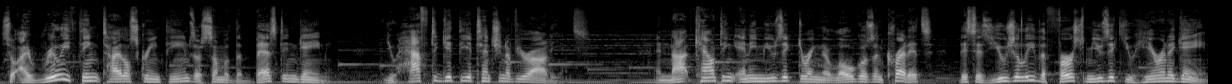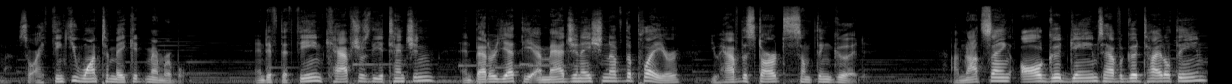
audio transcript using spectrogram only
So I really think title screen themes are some of the best in gaming. You have to get the attention of your audience. And not counting any music during the logos and credits, this is usually the first music you hear in a game, so I think you want to make it memorable. And if the theme captures the attention, and better yet, the imagination of the player, you have the start to something good. I'm not saying all good games have a good title theme,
